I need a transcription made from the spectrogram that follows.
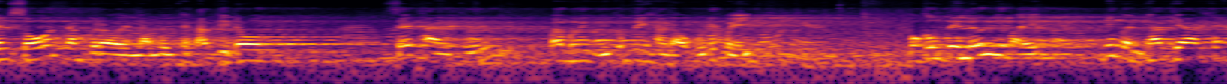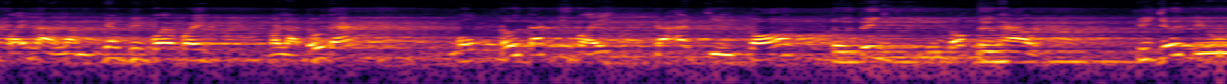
doanh số năm vừa rồi là 10,8 tỷ đô xếp hàng thứ 30 những công ty hàng đầu của nước Mỹ. Một công ty lớn như vậy nhưng mình tham gia không phải là làm nhân viên của Amway mà là đối tác. Một đối tác như vậy các anh chị có tự tin có tự hào khi giới thiệu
